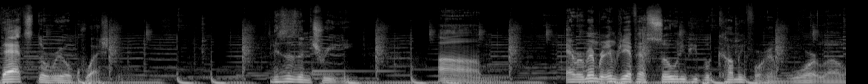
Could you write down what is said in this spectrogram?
That's the real question. This is intriguing. Um, and remember, MJF has so many people coming for him Wardlow,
